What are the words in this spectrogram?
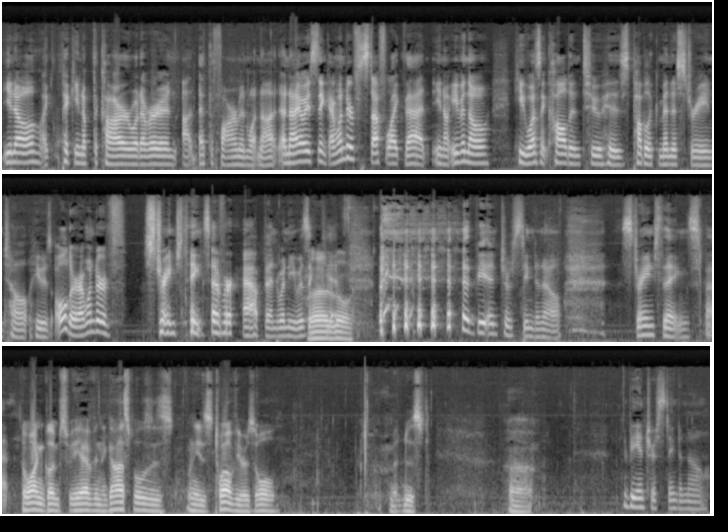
You know, like picking up the car or whatever, and uh, at the farm and whatnot. And I always think, I wonder if stuff like that, you know, even though he wasn't called into his public ministry until he was older, I wonder if strange things ever happened when he was a I kid. don't know. It'd be interesting to know. Strange things, but The one glimpse we have in the Gospels is when he's 12 years old. But just uh, it'd be interesting to know.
